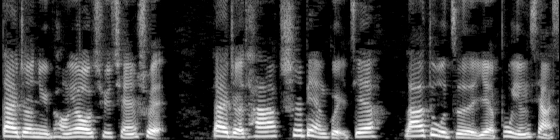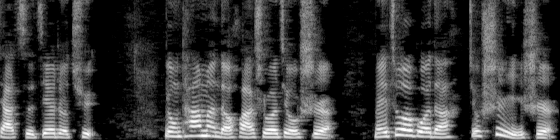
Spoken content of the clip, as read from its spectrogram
带着女朋友去潜水，带着他吃遍鬼街。拉肚子也不影响下次接着去。用他们的话说就是，没做过的就试一试，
